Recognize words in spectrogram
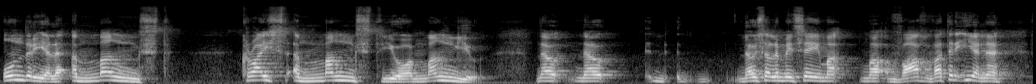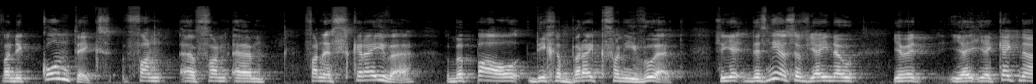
Onder julle amongst. Christ amongst you among you. Nou nou nou sal mense sê maar maar wat watter ene van die konteks van uh, van ehm um, van 'n skrywe bepaal die gebruik van die woord So jy dis nie asof jy nou jy weet jy jy kyk na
